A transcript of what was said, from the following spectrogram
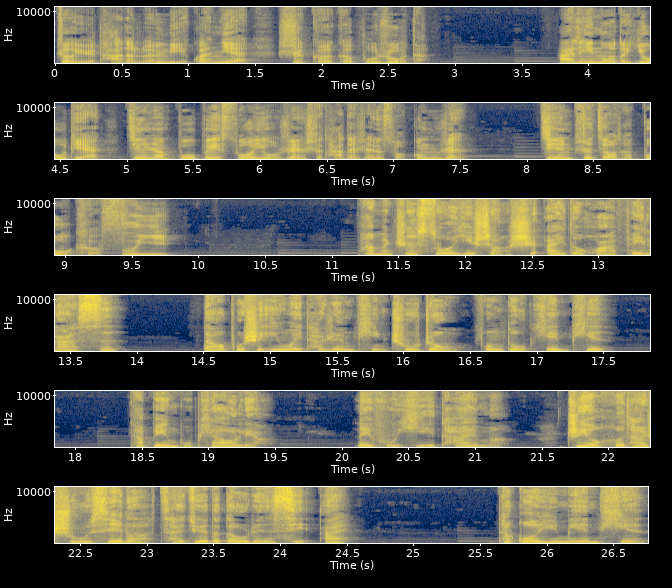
这与他的伦理观念是格格不入的。艾莉诺的优点竟然不被所有认识她的人所公认。简直叫他不可思议。他们之所以赏识爱德华·费拉斯，倒不是因为他人品出众、风度翩翩，他并不漂亮，那副仪态嘛，只有和他熟悉了才觉得逗人喜爱。他过于腼腆，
